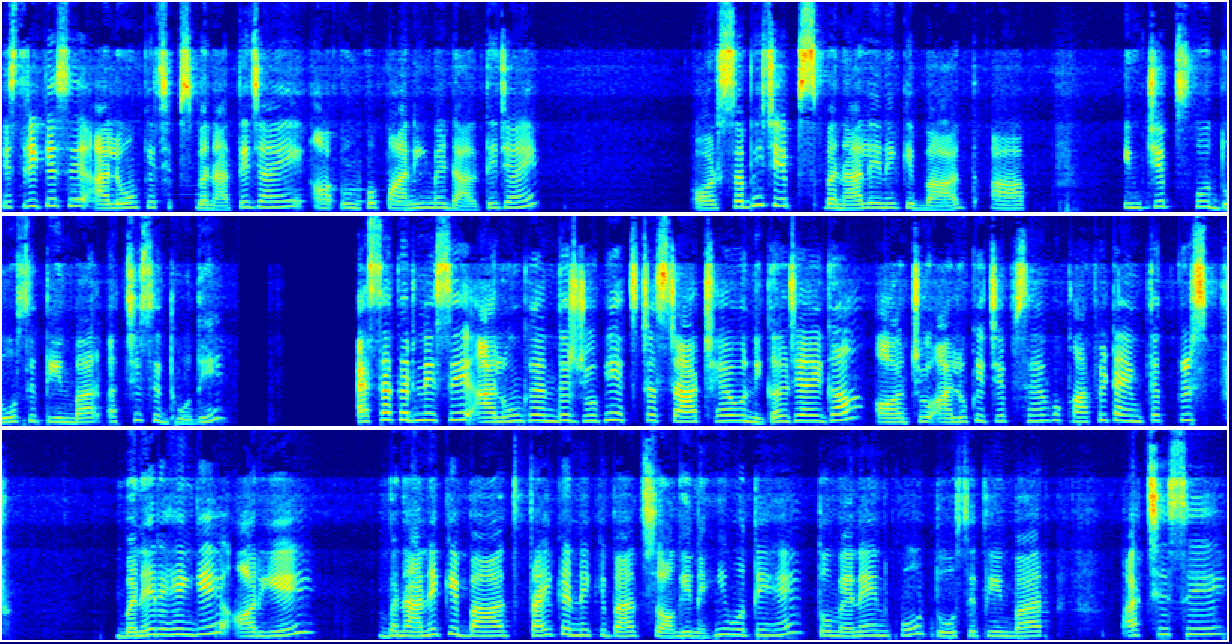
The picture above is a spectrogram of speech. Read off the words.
इस तरीके से आलूओं के चिप्स बनाते जाएँ और उनको पानी में डालते जाएँ। और सभी चिप्स बना लेने के बाद आप इन चिप्स को दो से तीन बार अच्छे से धो दें। ऐसा करने से आलूओं के अंदर जो भी एक्स्ट्रा स्टार्च है वो निकल जाएगा और जो आलू के चिप्स हैं वो काफ़ी टाइम तक क्रिस्प बने रहेंगे और ये बनाने के बाद फ्राई करने के बाद सौगे नहीं होते हैं। तो मैंने इनको दो से तीन बार अच्छे से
